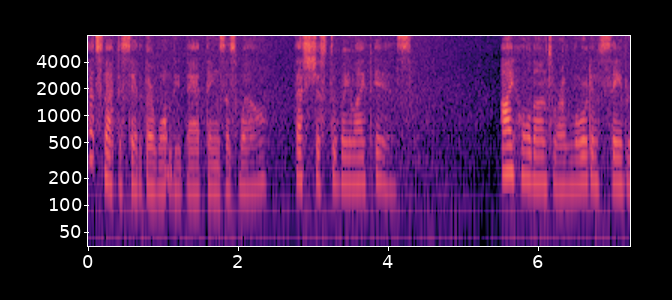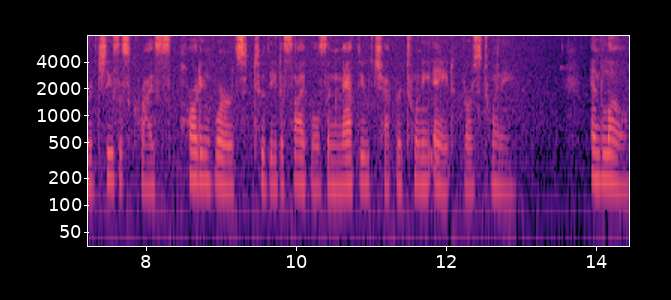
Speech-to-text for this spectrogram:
That's not to say that there won't be bad things as well. That's just the way life is. I hold on to our Lord and Savior Jesus Christ's parting words to the disciples in Matthew chapter 28 verse 20. And lo,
